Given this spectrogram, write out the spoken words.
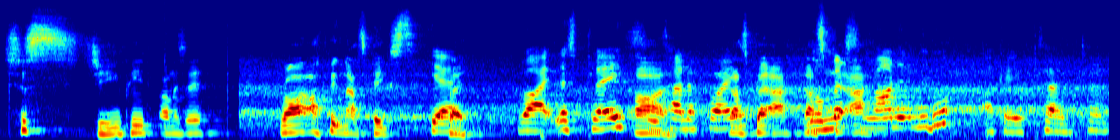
it's just stupid, honestly. Right, I think that's fixed. Yeah. Play. Right, let's play. Alright, kind of frame. that's better, that's You're messing better. around in the middle. Okay, turn, turn.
